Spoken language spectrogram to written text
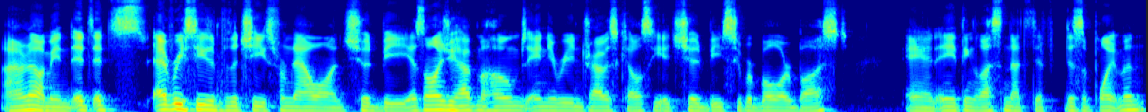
I don't know. I mean, it's it's every season for the Chiefs from now on should be as long as you have Mahomes, Andy Reid, and Travis Kelce, it should be Super Bowl or bust, and anything less than that's dif- disappointment.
